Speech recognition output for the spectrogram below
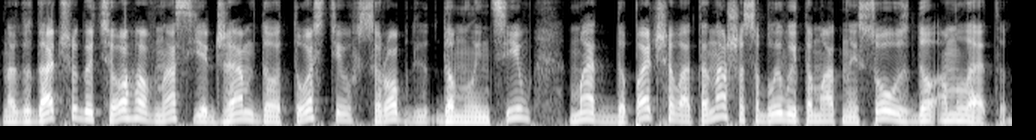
На додачу до цього в нас є джем до тостів, сироп до млинців, мед до печива та наш особливий томатний соус до омлету.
